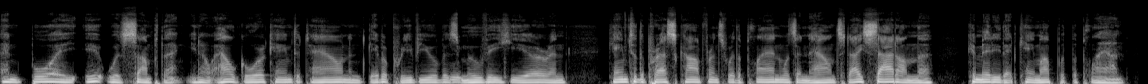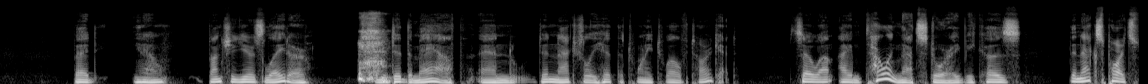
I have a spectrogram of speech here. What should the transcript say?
and boy it was something you know al gore came to town and gave a preview of his mm-hmm. movie here and came to the press conference where the plan was announced i sat on the committee that came up with the plan but you know a bunch of years later we did the math and didn't actually hit the 2012 target so um, I'm telling that story because the next part's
